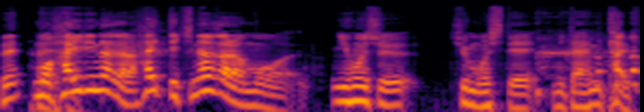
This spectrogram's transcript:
ねもう入りながら、入ってきながらもう日本酒注文してみたいなタイプ。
